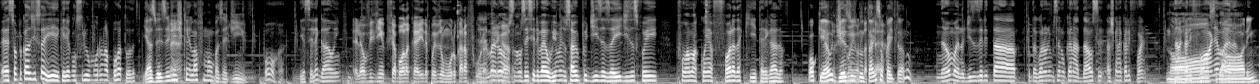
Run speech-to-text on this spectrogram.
é só por causa disso aí. Ele queria construir o muro na porra toda. E às vezes a É. gente quer ir lá fumar um baseadinho. Porra, ia ser legal, hein? Ele é o vizinho que se a bola cair depois do muro, o cara fura, é, tá mano, ligado? não, não sei se ele vai ouvir, mas eu salve pro Jesus aí. Jesus foi fumar maconha fora daqui, tá ligado? Qual que é? O Jesus não tá em São. Caetano? Não, mano, o Jesus ele tá. Puta, agora eu não lembro se é no Canadá ou se. Acho que é na Califórnia. Nossa, na Califórnia, da mano. hora, hein?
